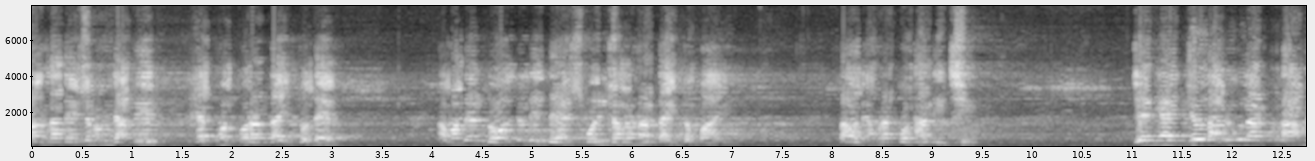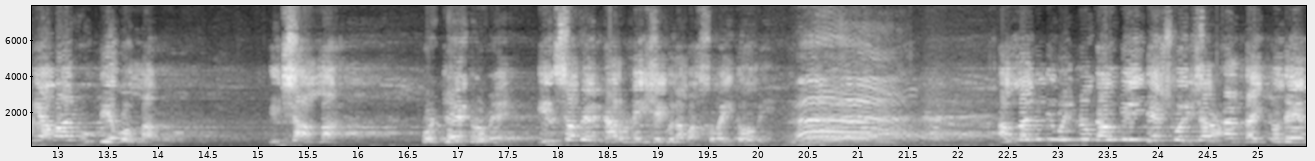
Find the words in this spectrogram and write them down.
বাংলাদেশ এবং জাতির খেদমত করার দায়িত্ব দেন, আমাদের দল যদি দেশ পরিচালনার দায়িত্ব পায়, তাহলে আমরা কথা দিচ্ছি। যে ন্যায্য দাবিগুলোর কথা আমি আমার মুখ দিয়ে বললাম, ইনশাআল্লাহ পর্যায়ক্রমে ইনসাফের কারণেই সেগুলা বাস্তবায়িত হবে। আল্লাহ যদি অন্য কাউকে এই দেশ পরিচালনার দায়িত্ব দেন,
